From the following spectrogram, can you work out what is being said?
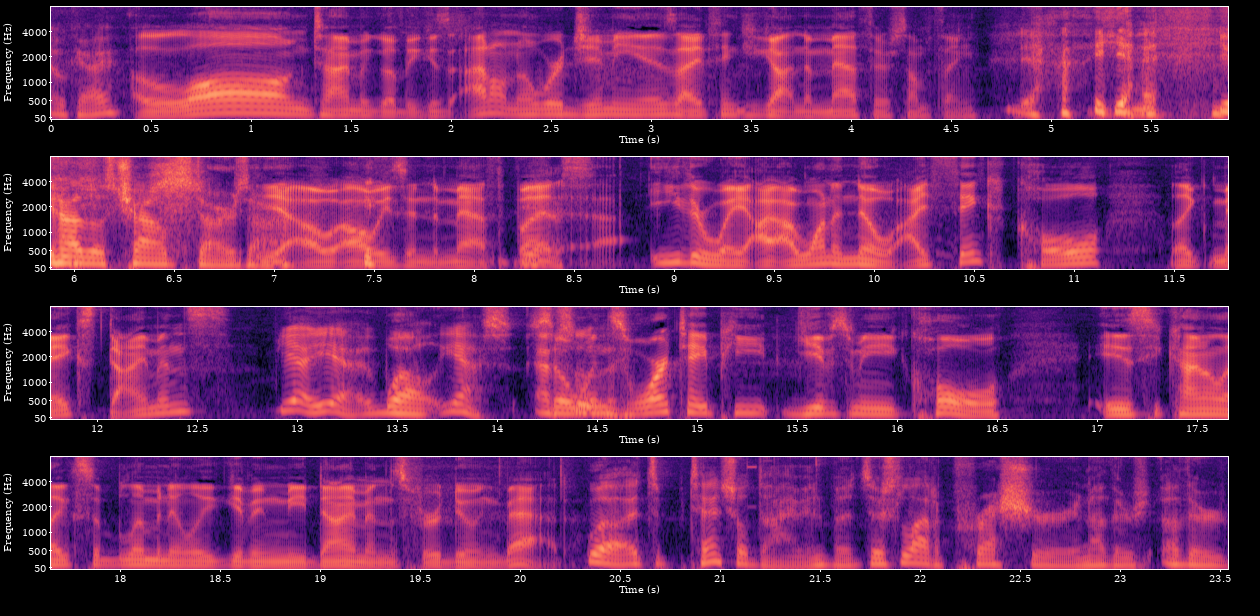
Okay. a long time ago because I don't know where Jimmy is. I think he got into meth or something. Yeah, yeah. You know how those child stars are. Yeah, al- always into meth. But Yes. uh, either way, I, I want to know. I think coal like makes diamonds. yeah, yeah. Well, yes. Absolutely. So when Zwarte Pete gives me coal, is he kind of like subliminally giving me diamonds for doing bad? Well, it's a potential diamond, but there's a lot of pressure and other other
